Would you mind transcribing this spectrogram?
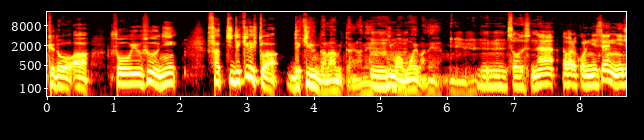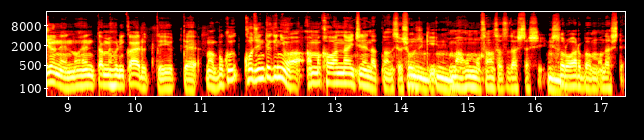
けどあそういうふうに察知できる人はできるんだなみたいなね、うん、今思えばね、うん、うん、そうですね。だからこれ2020年のエンタメ振り返るって言って、まあ、僕個人的にはあんま変わんない1年だったんですよ正直、うんうん、まあ本も3冊出したし、ソロアルバムも出して。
